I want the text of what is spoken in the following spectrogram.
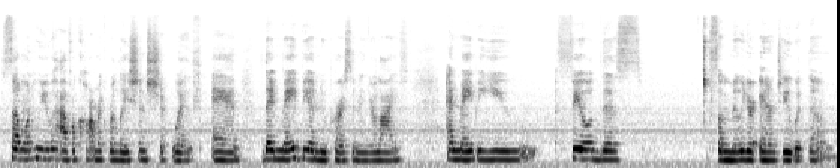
someone who you have a karmic relationship with and they may be a new person in your life. And maybe you feel this familiar energy with them.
